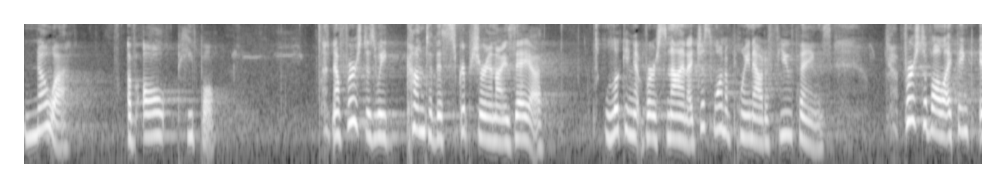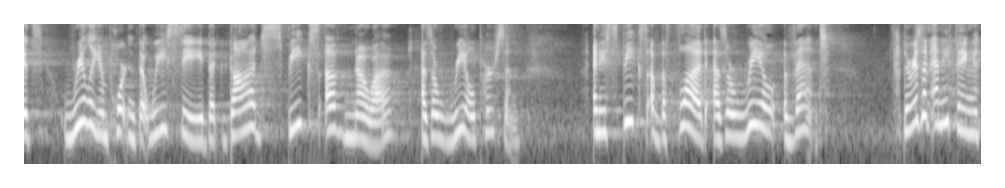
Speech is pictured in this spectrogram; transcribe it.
Noah, of all people. Now, first, as we come to this scripture in Isaiah, looking at verse 9, I just want to point out a few things. First of all, I think it's really important that we see that God speaks of Noah as a real person, and he speaks of the flood as a real event. There isn't anything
